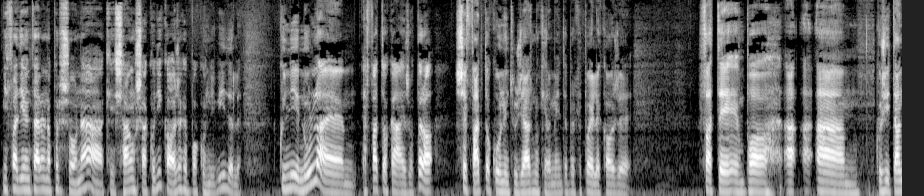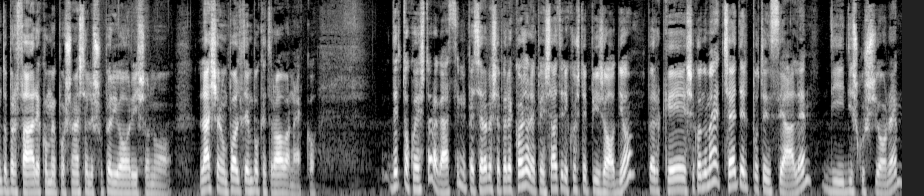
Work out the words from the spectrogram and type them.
mi fa diventare una persona che sa un sacco di cose che può condividerle quindi nulla è, è fatto a caso, però se fatto con entusiasmo chiaramente, perché poi le cose fatte un po' a, a, a, così tanto per fare come possono essere le superiori sono, lasciano un po' il tempo che trovano ecco detto questo ragazzi mi piacerebbe sapere cosa ne pensate di questo episodio perché secondo me c'è del potenziale di discussione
